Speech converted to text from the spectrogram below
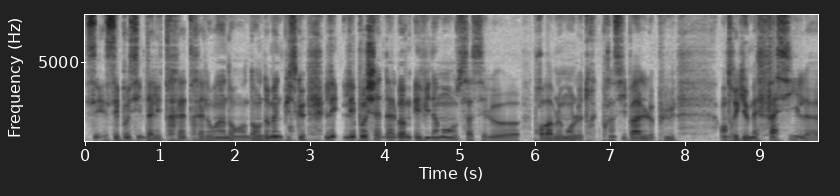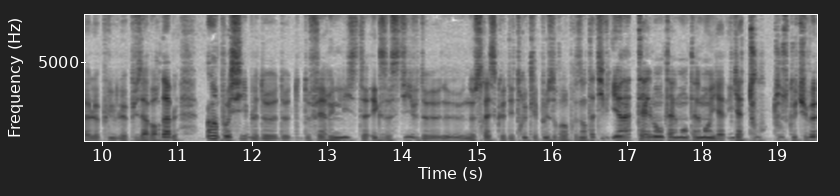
C'est possible d'aller très très loin dans, dans, le domaine puisque les, les pochettes d'albums, évidemment, ça c'est le probablement le truc principal, le plus entre guillemets facile, le plus, le plus abordable. Impossible de, de, de faire une liste exhaustive de, de ne serait-ce que des trucs les plus représentatifs. Il y en a tellement, tellement, tellement. Il y a, il y a tout, tout ce que tu veux.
